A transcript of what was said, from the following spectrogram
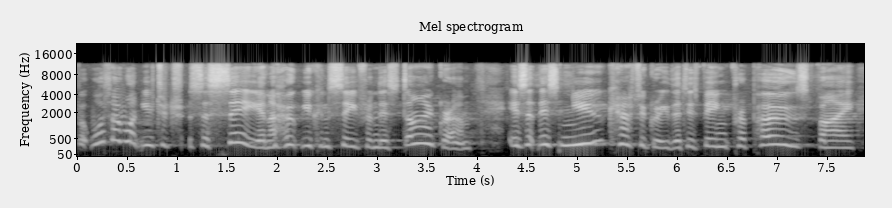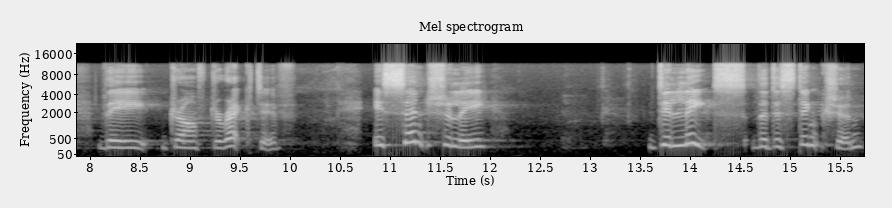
But what I want you to, to see, and I hope you can see from this diagram, is that this new category that is being proposed by the draft directive essentially deletes the distinction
